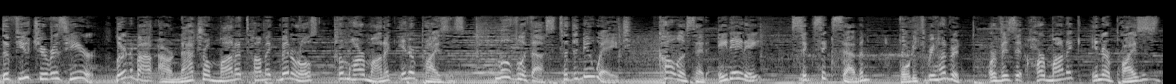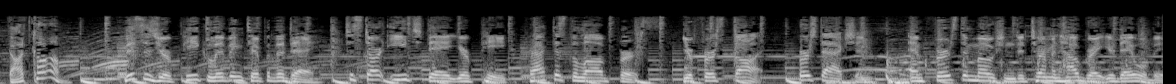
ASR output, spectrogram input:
The future is here. Learn about our natural monatomic minerals from Harmonic Enterprises. Move with us to the new age. Call us at 888 667 4300 or visit harmonicenterprises.com. This is your peak living tip of the day. To start each day at your peak, practice the law of first. Your first thought, first action, and first emotion determine how great your day will be.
